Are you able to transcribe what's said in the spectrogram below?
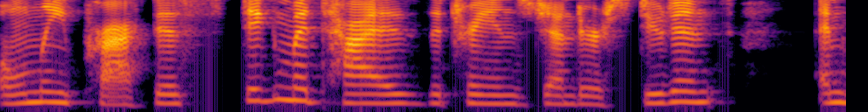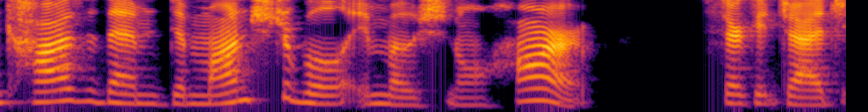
only practice stigmatized the transgender students and caused them demonstrable emotional harm, Circuit Judge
